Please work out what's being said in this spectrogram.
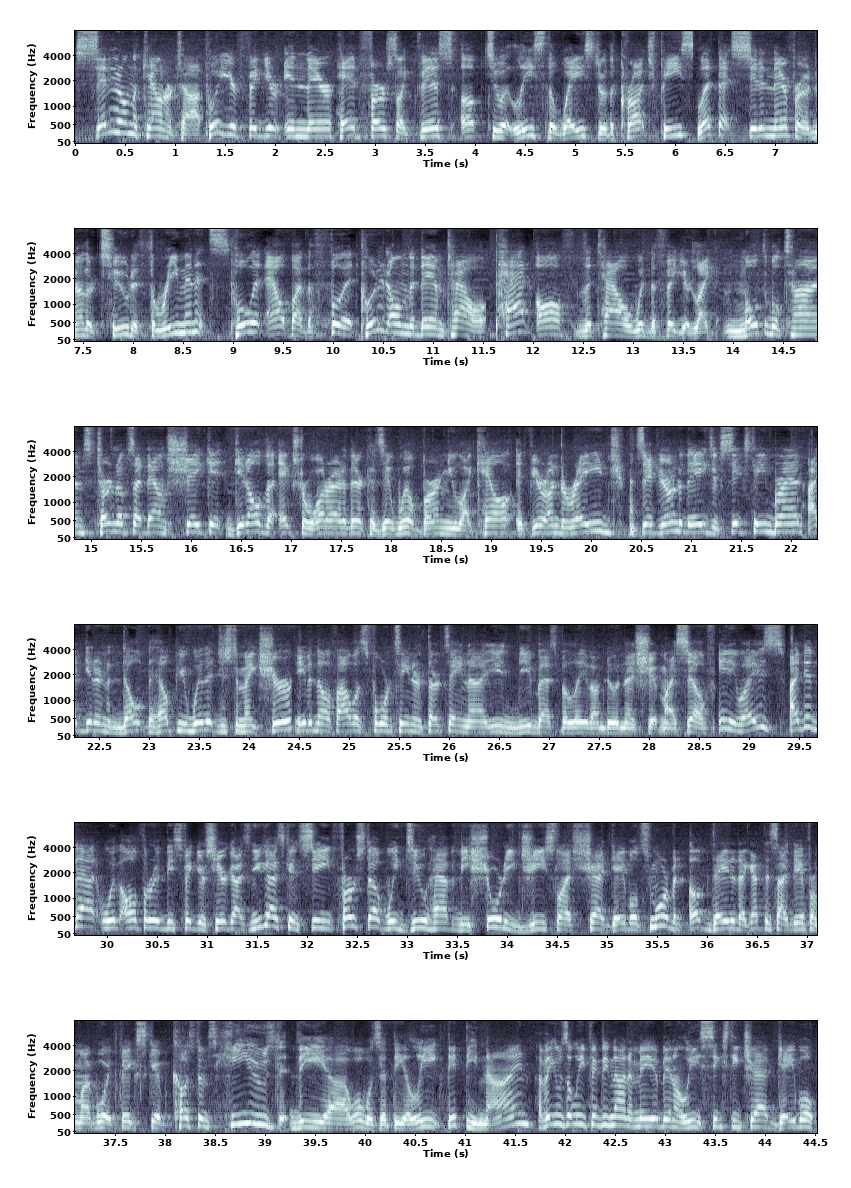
Set it on the countertop. Put your figure in there head first like this up to at least the waist or the crotch piece. Let that sit in there for another two to three minutes. Pull it out by the foot, put it on the damn towel, pat off the towel with the figure, like multiple times, turn it upside down, shake it, get all the extra water out of there because it will burn you like hell. If you're underage, I'd say if you're under the age of 16, Brad, I'd get an adult to help you with it just to make sure, even though if I was 14 or 13, uh, you, you best believe I'm doing that shit myself. Anyways, I did that with all three of these figures here, guys, and you guys can see, first up, we do have the Shorty G slash Chad Gable. It's more of an updated, I got this idea from my boy Fig Skip Customs. He used the, uh, what was it, the Elite 59? I think it was Elite 59. It may have been Elite 60 Chad Gable,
